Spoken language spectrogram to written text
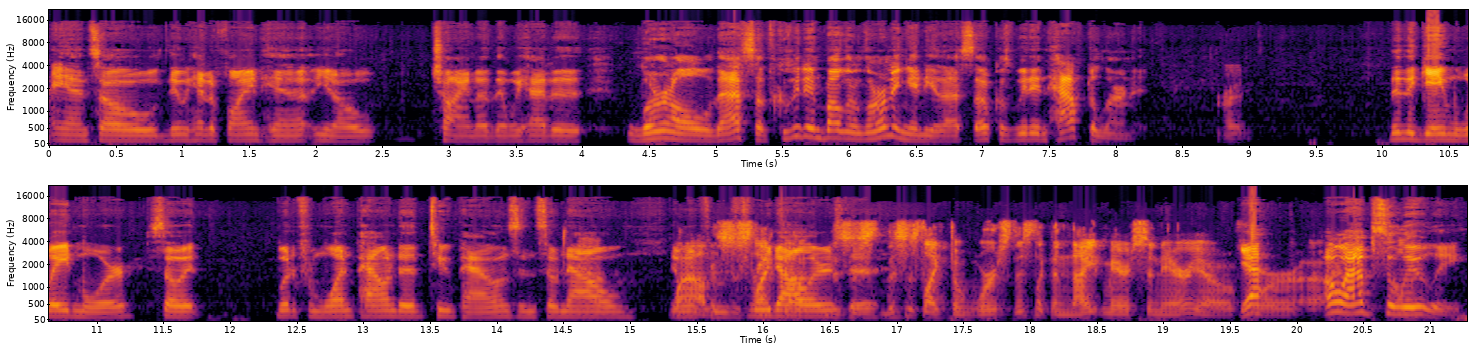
And so then we had to find him, you know, China. Then we had to learn all of that stuff because we didn't bother learning any of that stuff because we didn't have to learn it. Right. Then the game weighed more, so it went from one pound to two pounds, and so now it Wow, went from this is three like the, dollars this is to this is like the worst. This is like the nightmare scenario. Yeah. For, uh, oh, absolutely,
